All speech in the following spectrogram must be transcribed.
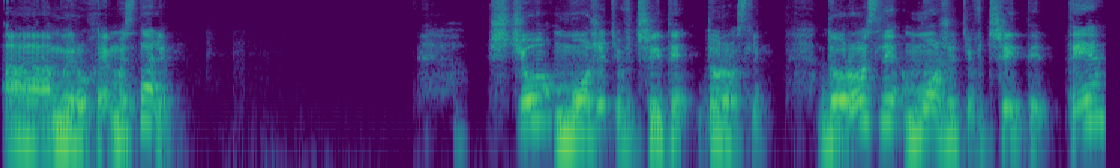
А ми рухаємось далі. Що можуть вчити дорослі? Дорослі можуть вчити те,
